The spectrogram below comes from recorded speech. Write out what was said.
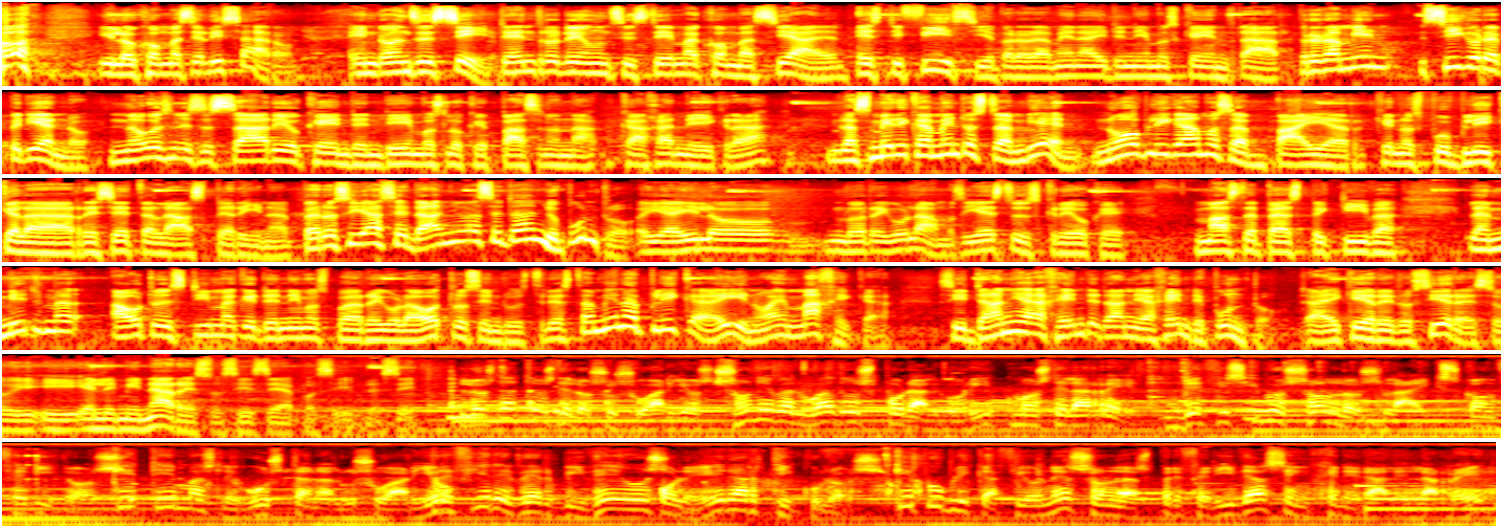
y lo comercializaron. Entonces sí, dentro de un sistema comercial es difícil, pero también ahí tenemos que entrar. Pero también sigo repitiendo, no es necesario que entendamos lo que pasa en una caja negra. Los medicamentos también. No obligamos a Bayer que nos publique la receta de la aspirina. Pero si hace daño, hace daño, punto. Y ahí lo, lo regulamos. Y esto es creo que más de perspectiva. La misma autoestima que tenemos para regular otras industrias también aplica ahí, no hay mágica. Si daña a gente, daña a gente, punto. Hay que reducir eso y, eliminar eso si sea posible, sí. Los datos de los usuarios son evaluados por algoritmos de la red. Decisivos son los likes concedidos. ¿Qué temas le gustan al usuario? ¿Prefiere ver videos o leer artículos? ¿Qué publicaciones son las preferidas en general en la red?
